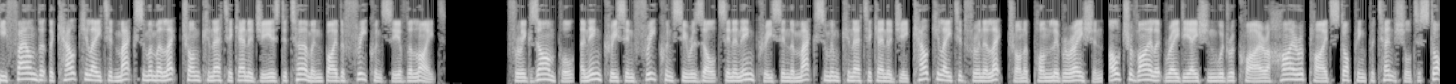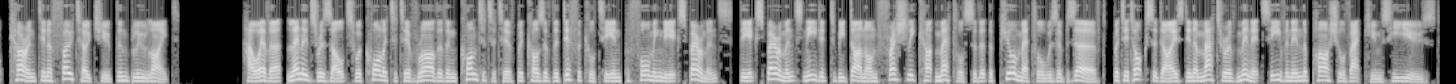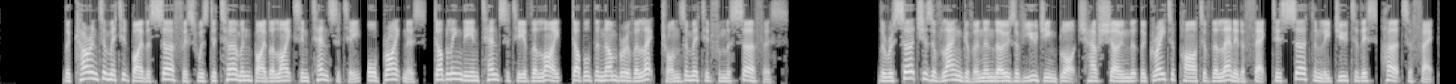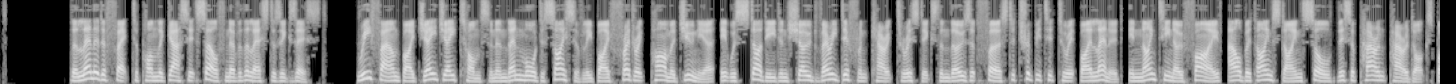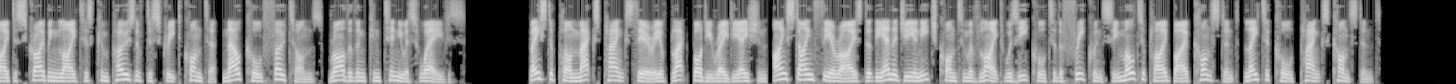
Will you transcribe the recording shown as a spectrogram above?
He found that the calculated maximum electron kinetic energy is determined by the frequency of the light. For example, an increase in frequency results in an increase in the maximum kinetic energy calculated for an electron upon liberation. Ultraviolet radiation would require a higher applied stopping potential to stop current in a phototube than blue light. However, Lenard's results were qualitative rather than quantitative because of the difficulty in performing the experiments. The experiments needed to be done on freshly cut metal so that the pure metal was observed, but it oxidized in a matter of minutes even in the partial vacuums he used. The current emitted by the surface was determined by the light's intensity, or brightness, doubling the intensity of the light, doubled the number of electrons emitted from the surface. The researchers of Langevin and those of Eugene Bloch have shown that the greater part of the Lenard effect is certainly due to this Hertz effect. The Lenard effect upon the gas itself nevertheless does exist. Refound by J. J. Thomson and then more decisively by Frederick Palmer, Jr., it was studied and showed very different characteristics than those at first attributed to it by Lenard. In 1905, Albert Einstein solved this apparent paradox by describing light as composed of discrete quanta, now called photons, rather than continuous waves. Based upon Max Planck's theory of black-body radiation, Einstein theorized that the energy in each quantum of light was equal to the frequency multiplied by a constant, later called Planck's constant.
